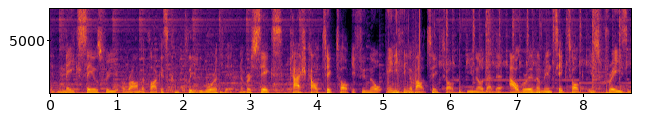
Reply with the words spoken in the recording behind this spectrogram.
it makes sales for you around the clock. It's completely worth it. Number six, cash cow TikTok. If you know anything about TikTok, you know that the algorithm in TikTok is crazy.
